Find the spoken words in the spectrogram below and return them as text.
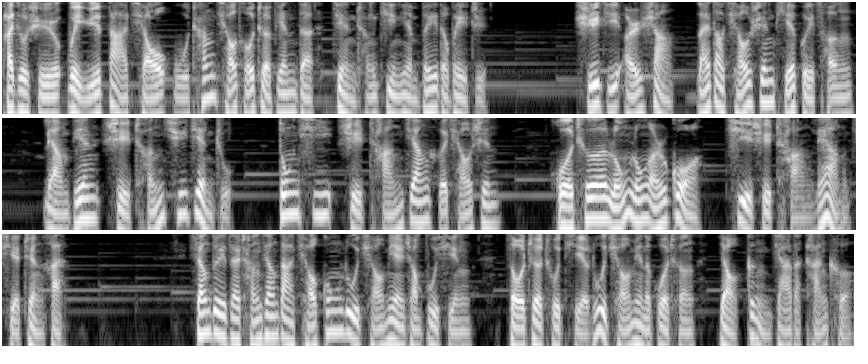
它就是位于大桥武昌桥头这边的建成纪念碑的位置。拾级而上，来到桥身铁轨层，两边是城区建筑。东西是长江和桥身，火车隆隆而过，气势敞亮且震撼。相对在长江大桥公路桥面上步行，走这处铁路桥面的过程要更加的坎坷。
